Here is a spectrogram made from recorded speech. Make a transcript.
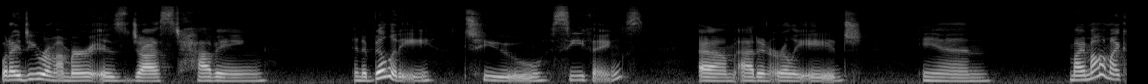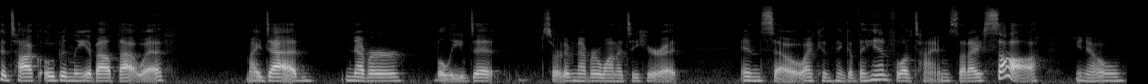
What I do remember is just having an ability to see things um, at an early age. And my mom, I could talk openly about that with. My dad never believed it sort of never wanted to hear it. And so I can think of the handful of times that I saw, you know,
